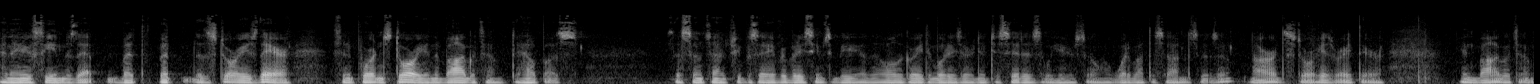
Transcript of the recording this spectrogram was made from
and then you see him as that. But but the story is there. It's an important story in the Bhagavatam to help us. So sometimes people say everybody seems to be, all the great devotees are Nityasiddhas we hear, so what about the sadhanas? So Narad, story is right there in Bhagavatam.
